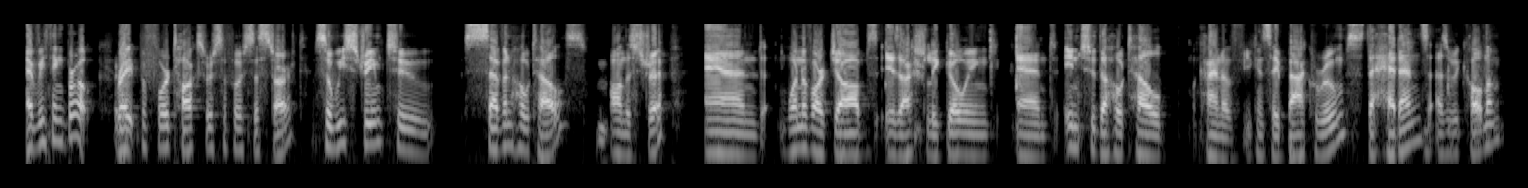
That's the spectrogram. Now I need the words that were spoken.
everything broke right before talks were supposed to start. So we streamed to seven hotels on the strip. And one of our jobs is actually going and into the hotel kind of you can say back rooms, the head ends as we call them,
